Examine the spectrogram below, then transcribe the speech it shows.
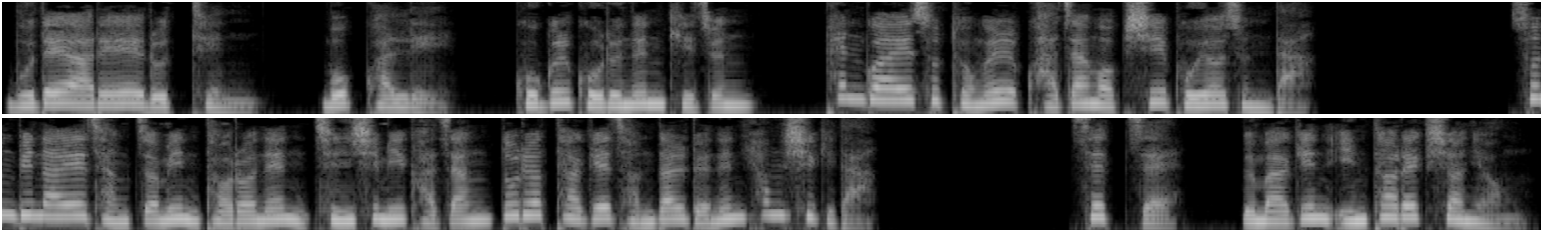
무대 아래의 루틴, 목 관리, 곡을 고르는 기준, 팬과의 소통을 과장 없이 보여준다. 손비나의 장점인 덜어낸 진심이 가장 또렷하게 전달되는 형식이다. 셋째, 음악인 인터랙션형.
